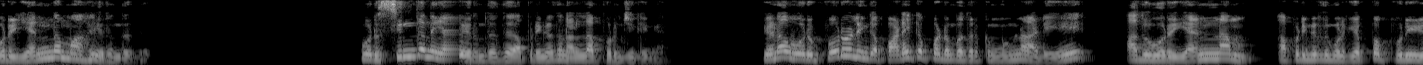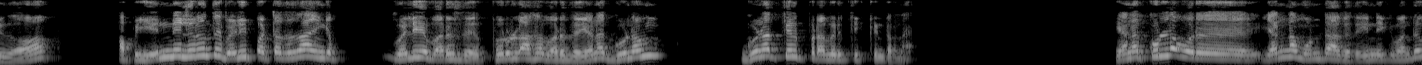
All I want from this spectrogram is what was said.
ஒரு எண்ணமாக இருந்தது. ஒரு சிந்தனையாக இருந்தது அப்படிங்கறத நல்லா புரிஞ்சுக்கோங்க. ஏன்னா ஒரு பொருள் இங்க படைக்கப்படுவதற்கு முன்னாடி அது ஒரு எண்ணம் அப்படிங்கிறது உங்களுக்கு எப்போ புரியுதோ அப்போ எண்ணிலிருந்து வெளிப்பட்டது தான் இங்க வெளியே வருது பொருளாக வருது. ஏன்னா குணம் குணத்தில் பிரவர்த்திக்கின்றன. எனக்குள்ள ஒரு எண்ணம் உண்டாகுது. இன்னைக்கு வந்து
